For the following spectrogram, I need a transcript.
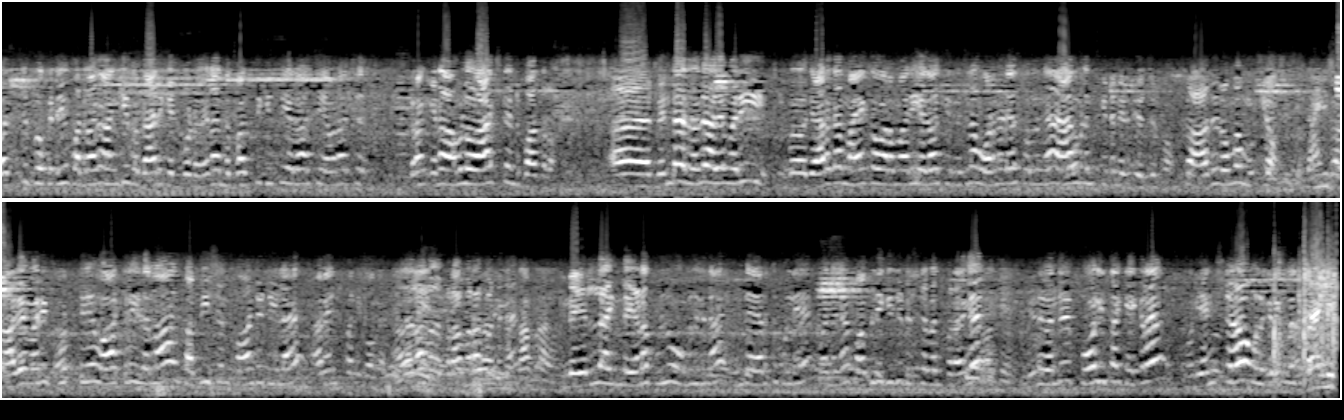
பஸ் போக்கெட்டையும் பண்றாங்க அங்கேயும் இப்ப பேரிகேட் போடுறோம் ஏன்னா அந்த பஸ் கிஸ் ஏதாச்சும் எவனாச்சும் ஏன்னா அவ்வளவு ஆக்சிடென்ட் பாக்குறோம். ஆஹ் ரெண்டாவது வந்து அதே மாதிரி இப்போ யாருக்கா மயக்கம் வர மாதிரி ஏதாச்சும் இருந்துச்சுன்னா உடனடியாக சொல்லுங்க ஆம்புலன்ஸ் கிட்ட நிறுத்தி வச்சிருக்கோம் So அது ரொம்ப முக்கியம். அதே மாதிரி ஃபுட்டு வாட்டர் இதெல்லாம் சஃபிஷியன்ட் குவான்டிட்டியில அரேஞ்ச் பண்ணிக்கோங்க. அதெல்லாம் ப்ராப்பரா பண்ணுங்க. இந்த எல்லா இந்த இடம் ஃபுல்லும் உங்களுக்கு தான் இந்த இடத்துக்குள்ளேயே பண்ணுங்க. பப்ளிக்கு டிஸ்டர்பன்ஸ் பண்ணாங்க இது வந்து போலீஸா கேட்கிற ஒரு யங்ஸ்டரா உங்களுக்கு request thank you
